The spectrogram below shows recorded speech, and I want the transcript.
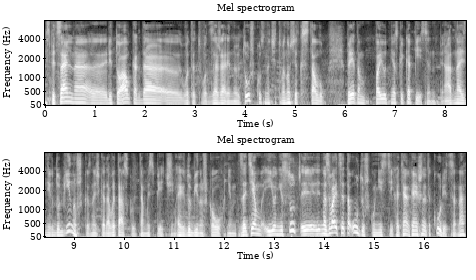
специально э, ритуал, когда э, вот эту вот зажаренную тушку, значит, выносят к столу. При этом поют несколько песен. Одна из них дубинушка, значит, когда вытаскивают там из печи, а их дубинушка ухнем. Затем ее несут, э, называется это утушку нести, хотя, конечно, это курица, да.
